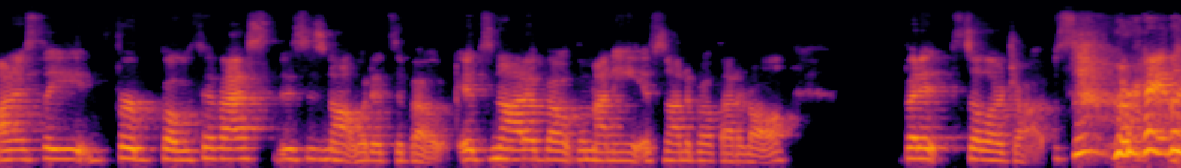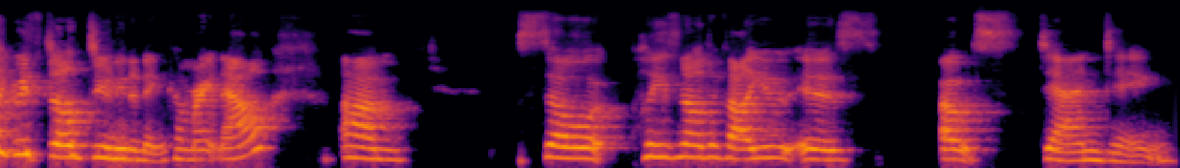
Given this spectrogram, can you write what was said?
Honestly, for both of us, this is not what it's about. It's not about the money, it's not about that at all. But it's still our jobs, right? Like we still do need an income right now. Um, so please know the value is outstanding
